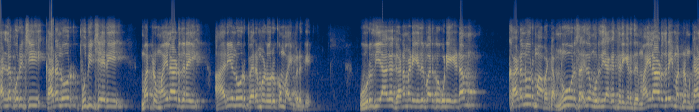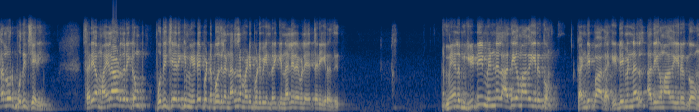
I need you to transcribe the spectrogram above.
கள்ளக்குறிச்சி கடலூர் புதுச்சேரி மற்றும் மயிலாடுதுறை அரியலூர் பெரம்பலூருக்கும் வாய்ப்பு இருக்கு. உறுதியாக கனமழை எதிர்பார்க்கக்கூடிய இடம் கடலூர் மாவட்டம். நூறு சதவீதம் உறுதியாக தெரிகிறது. மயிலாடுதுறை மற்றும் கடலூர் புதுச்சேரி. சரியா மயிலாடுதுறைக்கும் புதுச்சேரிக்கும் இடைப்பட்ட பகுதியில் நல்ல மழைப்பொழிவு இன்றைக்கு நள்ளிரவிலே தெரிகிறது. மேலும் இடி மின்னல் அதிகமாக இருக்கும். கண்டிப்பாக இடி மின்னல் அதிகமாக இருக்கும்.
